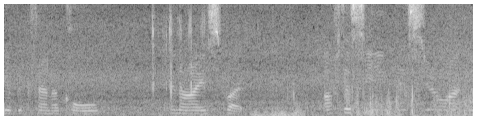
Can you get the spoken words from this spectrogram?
Usually a big fan of cold and ice, but after seeing this, you know what,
